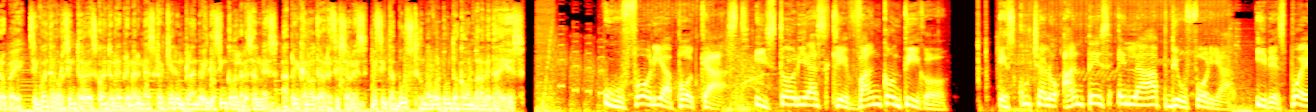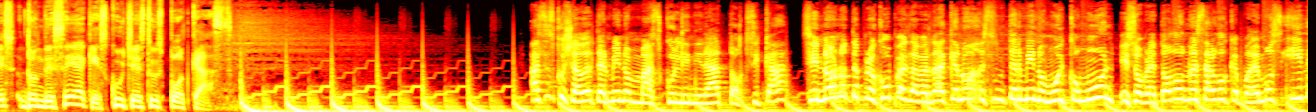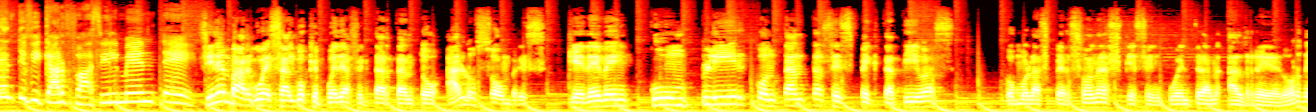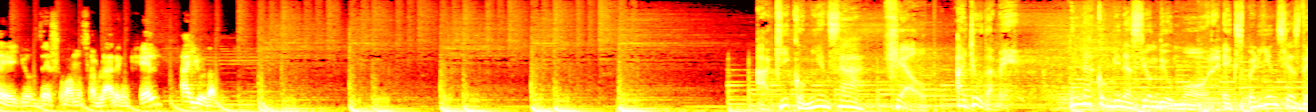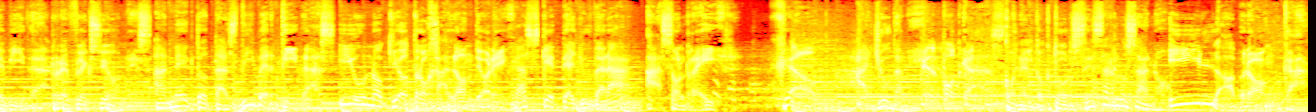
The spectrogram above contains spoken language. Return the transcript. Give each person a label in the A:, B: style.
A: AroPay. 50% de descuento en el primer mes requiere un plan de 25 dólares al mes. Aplican otras restricciones. Visita boostmobile.com para detalles.
B: Euforia Podcast. Historias que van contigo. Escúchalo antes en la app de Euforia y después donde sea que escuches tus podcasts.
C: ¿Has escuchado el término masculinidad tóxica? Si no, no te preocupes, la verdad que no es un término muy común y sobre todo no es algo que podemos identificar fácilmente.
D: Sin embargo, es algo que puede afectar tanto a los hombres que deben cumplir con tantas expectativas como las personas que se encuentran alrededor de ellos. De eso vamos a hablar en Help. Ayúdame.
B: Aquí comienza Help, ayúdame. Una combinación de humor, experiencias de vida, reflexiones, anécdotas divertidas y uno que otro jalón de orejas que te ayudará a sonreír. Help, ayúdame. El podcast con el doctor César Lozano y la bronca.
